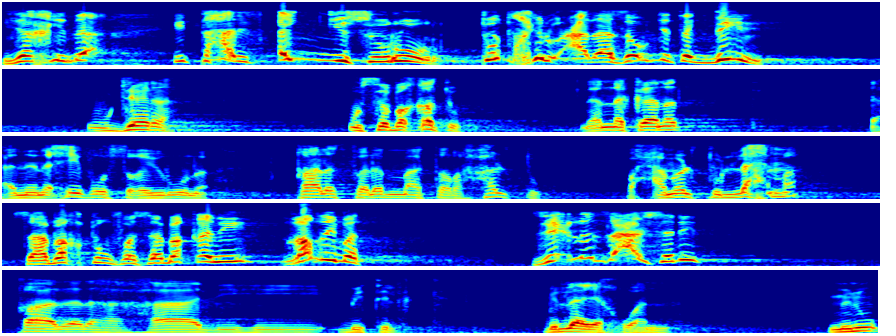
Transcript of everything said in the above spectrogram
يا أخي ده أنت عارف أي سرور تدخل على زوجتك دين؟ وجرى وسبقته لأنها كانت يعني نحيفة وصغيرونة قالت فلما ترهلت وحملت اللحمة سابقته فسبقني غضبت. زعلت زعل شديد. قال لها هذه بتلك. بالله يا إخواننا منو؟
